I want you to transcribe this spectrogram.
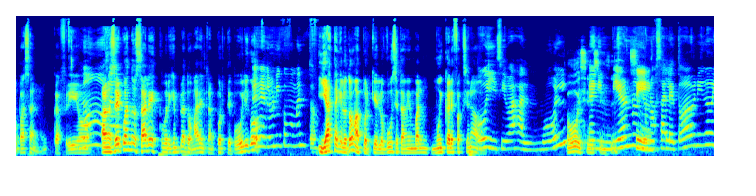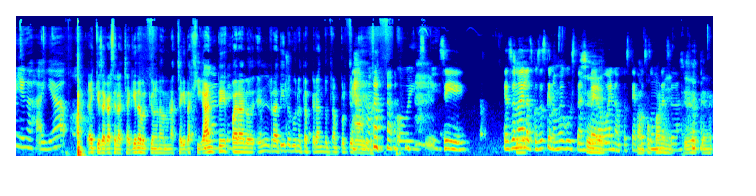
no pasa nunca frío. No, a no ser cuando sales, por ejemplo, a tomar el transporte público Es el único momento. y hasta que lo tomas, porque los buses también van muy calefaccionados. Uy, si vas al mall Uy, sí, en sí, sí. invierno Sí. y uno sale todo abrigado, llegas allá. Hay que sacarse la chaqueta porque uno anda con unas chaquetas gigantes Gigante. para lo- el ratito que uno está esperando el transporte público. Uy, sí. Sí. Es una Sí. de las cosas que no me gustan, Sí. pero bueno, pues te acostumbras. ¿verdad? Sí, te,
